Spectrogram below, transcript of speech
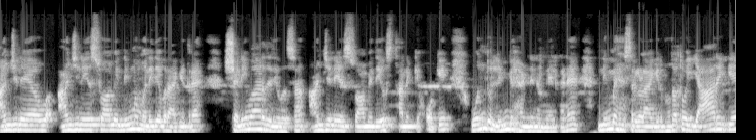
ಆಂಜನೇಯ ಆಂಜನೇಯ ಸ್ವಾಮಿ ನಿಮ್ಮ ಮನೆ ದೇವರಾಗಿದ್ರೆ ಶನಿವಾರದ ದಿವಸ ಆಂಜನೇಯ ಸ್ವಾಮಿ ದೇವಸ್ಥಾನಕ್ಕೆ ಹೋಗಿ ಒಂದು ಲಿಂಬೆ ಹಣ್ಣಿನ ಮೇಲ್ಗಡೆ ನಿಮ್ಮ ಹೆಸರುಗಳಾಗಿರ್ಬೋದು ಅಥವಾ ಯಾರಿಗೆ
